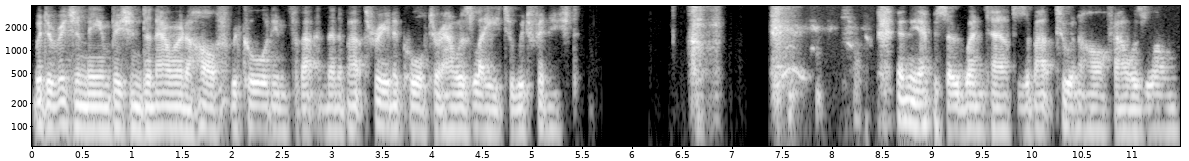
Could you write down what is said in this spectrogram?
we'd originally envisioned an hour and a half recording for that, and then about three and a quarter hours later, we'd finished. and the episode went out as about two and a half hours long.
